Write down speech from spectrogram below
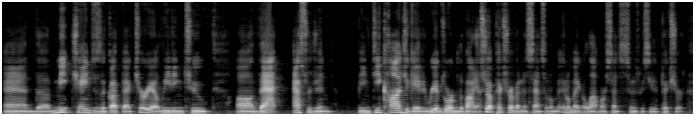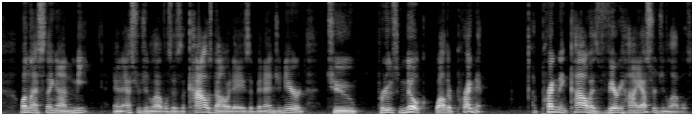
and the meat changes the gut bacteria, leading to uh, that estrogen being deconjugated, reabsorbed into the body. I'll show a picture of it in a sense. It'll, it'll make a lot more sense as soon as we see the picture. One last thing on meat and estrogen levels is the cows nowadays have been engineered to produce milk while they're pregnant. A pregnant cow has very high estrogen levels.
